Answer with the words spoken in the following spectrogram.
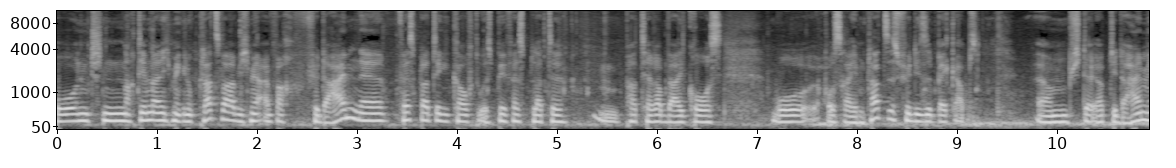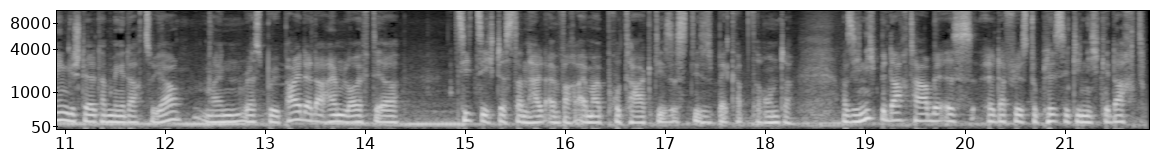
Und nachdem da nicht mehr genug Platz war, habe ich mir einfach für daheim eine Festplatte gekauft, USB-Festplatte, ein paar Terabyte groß, wo ausreichend Platz ist für diese Backups. Ähm, habe die daheim hingestellt, habe mir gedacht, so ja, mein Raspberry Pi, der daheim läuft, der zieht sich das dann halt einfach einmal pro Tag, dieses, dieses Backup darunter. Was ich nicht bedacht habe, ist, äh, dafür ist Duplicity nicht gedacht.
